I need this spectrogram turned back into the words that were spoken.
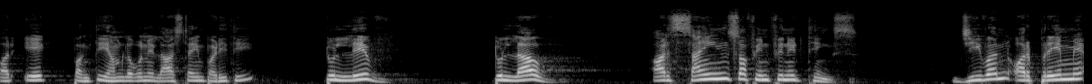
और एक पंक्ति हम लोगों ने लास्ट टाइम पढ़ी थी to live to love are signs of infinite things जीवन और प्रेम में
